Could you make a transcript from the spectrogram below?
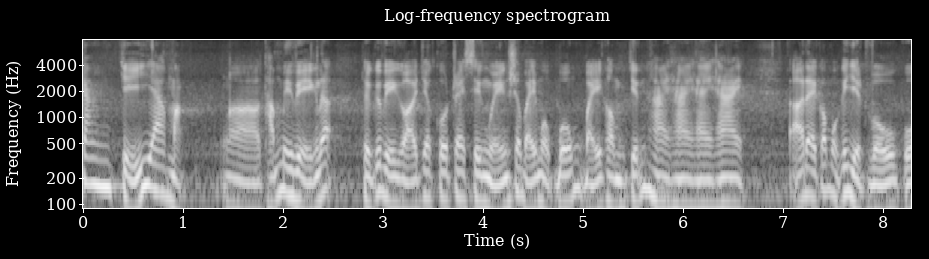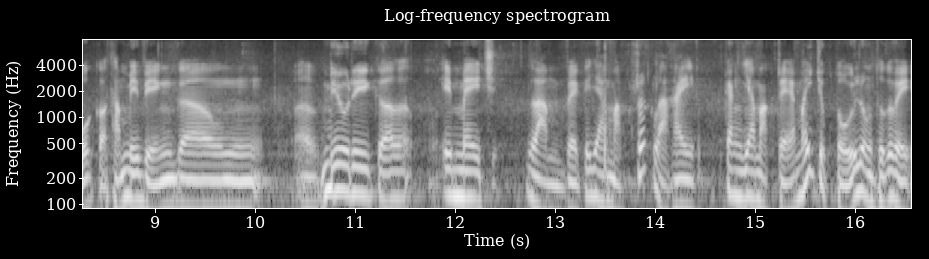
căn chỉ da mặt à, thẩm mỹ viện đó thì quý vị gọi cho cô Tracy Nguyễn số 714 709 2222 ở đây có một cái dịch vụ của thẩm mỹ viện uh, ờ, beauty ờ, image làm về cái da mặt rất là hay. Căng da mặt trẻ mấy chục tuổi luôn thưa quý vị.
